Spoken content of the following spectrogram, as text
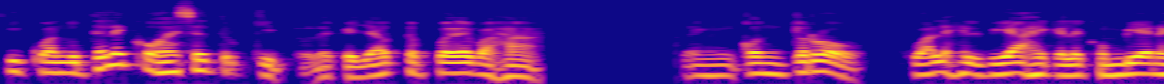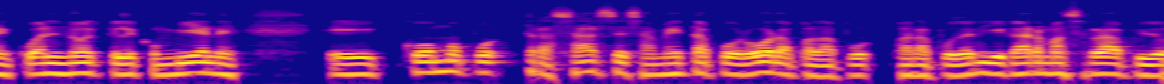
Y cuando usted le coge ese truquito de que ya usted puede bajar, encontró cuál es el viaje que le conviene, cuál no el que le conviene, eh, cómo trazarse esa meta por hora para, para, poder llegar más rápido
